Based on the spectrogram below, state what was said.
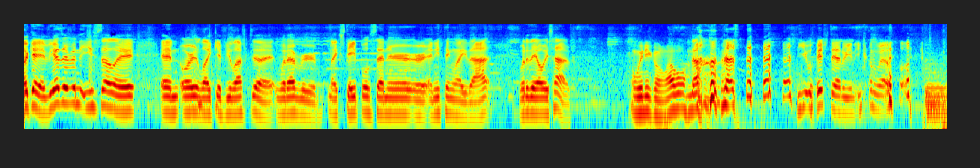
okay, have you guys ever been to East LA and or like if you left uh, whatever like Staples Center or anything like that, what do they always have? Winnie con huevo. No, that's you wish they had Winnie con huevo.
